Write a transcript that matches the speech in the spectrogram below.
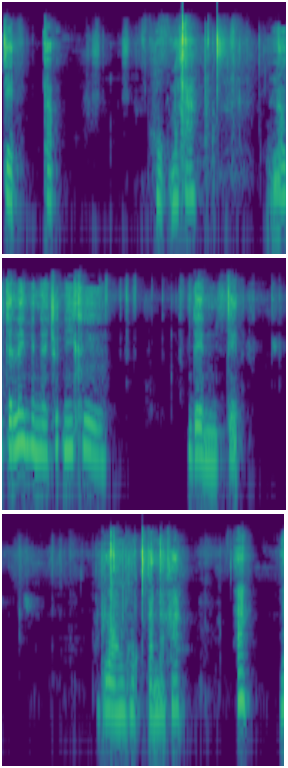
เจ็ดกับหกนะคะ เราจะเล่นกันในชุดนี้คือ เด่นเจ็ดรองหกกันนะคะ อะ ใน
